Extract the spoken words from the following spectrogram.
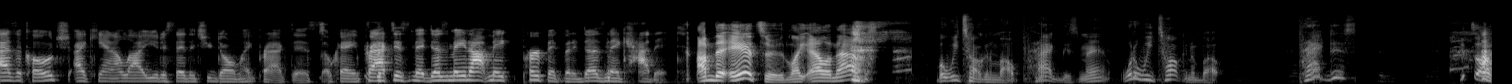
As a coach, I can't allow you to say that you don't like practice, okay? Practice may, does may not make perfect, but it does make habit. I'm the answer, like Alan Allen. But we talking about practice, man. What are we talking about? Practice? It's all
